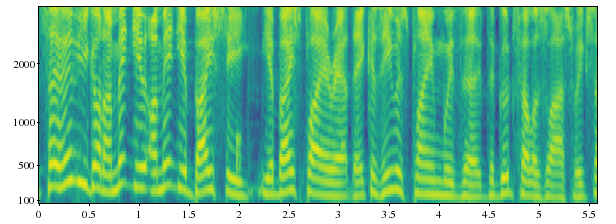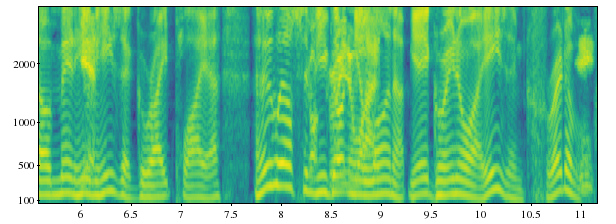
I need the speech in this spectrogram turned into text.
So who have you got? I met you. I met your bassy, your bass player out there because he was playing with uh, the Goodfellas last week. So I met him. Yeah. He's a great player. Who else have Got you got in your lineup? Yeah, Greenaway. He's incredible. He's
